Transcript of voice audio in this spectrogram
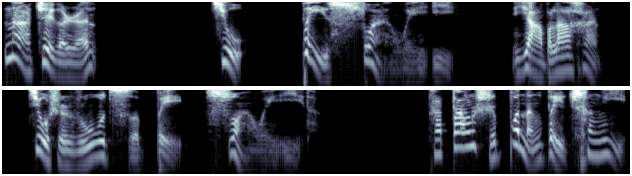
那这个人就被算为义。亚伯拉罕就是如此被算为义的。他当时不能被称义，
